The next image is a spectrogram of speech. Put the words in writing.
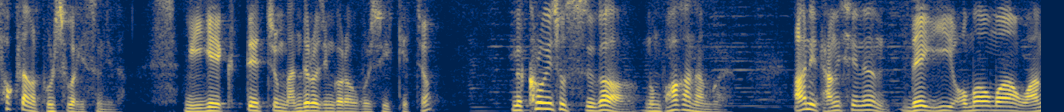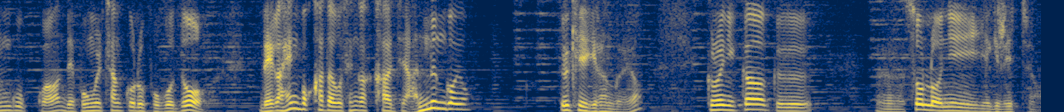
석상을 볼 수가 있습니다. 이게 그때쯤 만들어진 거라고 볼 수 있겠죠? 근데 크로이소스가 너무 화가 난 거예요. 아니, 당신은 내 이 어마어마한 왕국과 내 보물창고를 보고도 내가 행복하다고 생각하지 않는 거요? 이렇게 얘기를 한 거예요. 그러니까 그 어, 솔론이 얘기를 했죠.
